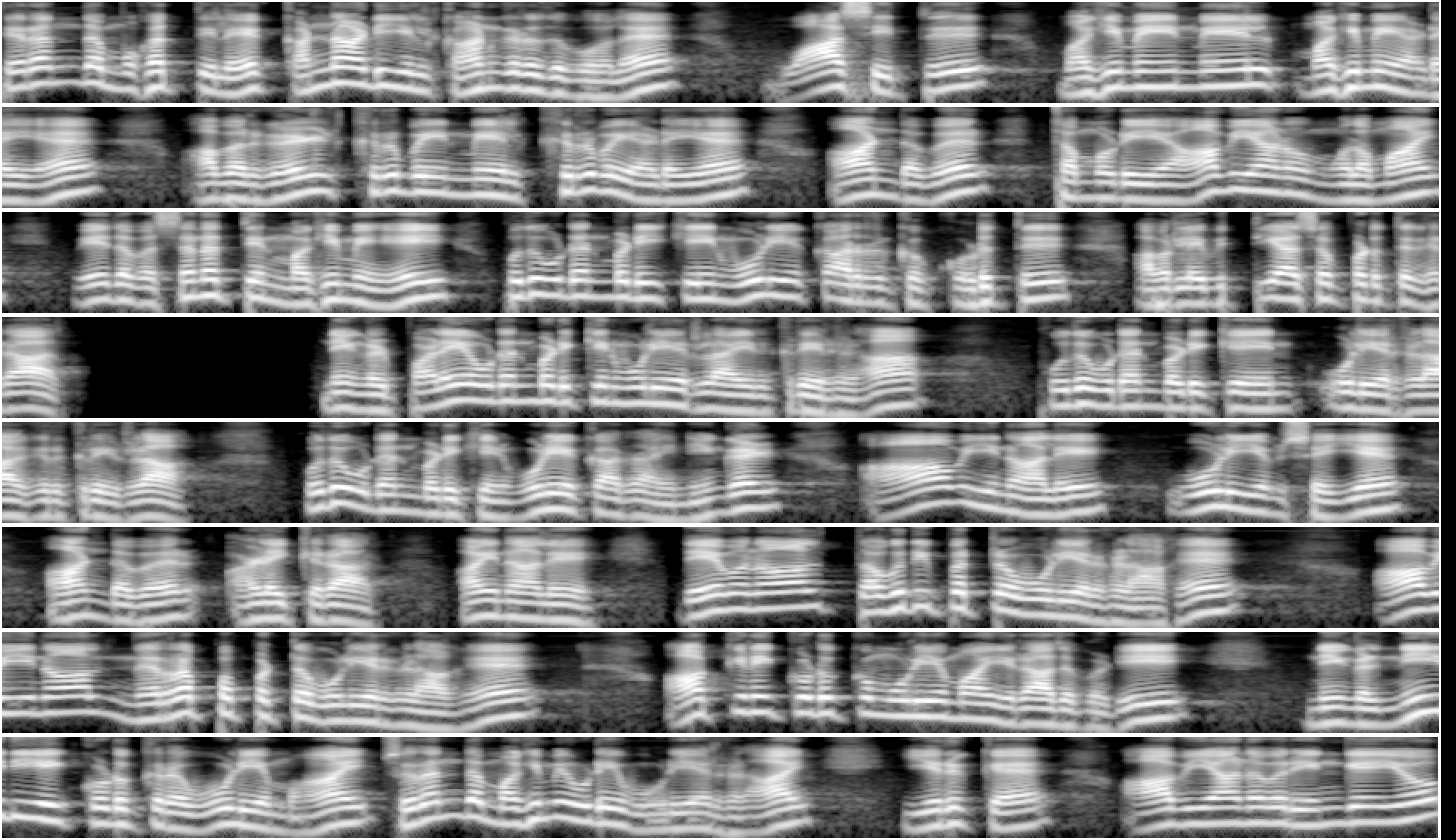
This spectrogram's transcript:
திறந்த முகத்திலே கண்ணாடியில் காண்கிறது போல வாசித்து மகிமையின் மேல் மகிமை அடைய அவர்கள் கிருபையின் மேல் கிருபை அடைய ஆண்டவர் தம்முடைய ஆவியான மூலமாய் வேத வசனத்தின் மகிமையை புது உடன்படிக்கையின் ஊழியக்காரருக்கு கொடுத்து அவர்களை வித்தியாசப்படுத்துகிறார். நீங்கள் பழைய உடன்படிக்கையின் ஊழியர்களாக இருக்கிறீர்களா? புது உடன்படிக்கையின் ஊழியர்களாக இருக்கிறீர்களா? புது உடன்படிக்கையின் ஊழியக்காரராய் நீங்கள் ஆவியினாலே ஊழியம் செய்ய ஆண்டவர் அழைக்கிறார். அதனாலே தேவனால் தகுதி பெற்ற ஊழியர்களாக ஆவியினால் நிரப்பப்பட்ட ஊழியர்களாக ஆக்கினை கொடுக்கும் ஊழியமாய் இராதபடி நீங்கள் நீதியை கொடுக்கிற ஊழியமாய் சிறந்த மகிமையுடைய ஊழியர்களாய் இருக்க ஆவியானவர் எங்கேயோ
